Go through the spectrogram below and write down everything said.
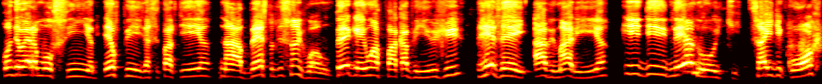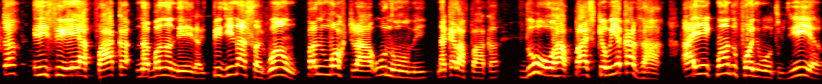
Quando eu era mocinha, eu fiz a simpatia na véspera festa de São João. Peguei uma faca virgem, rezei Ave Maria e de meia-noite saí de costa e enfiei a faca na bananeira, pedindo a São João para me mostrar o nome naquela faca do rapaz que eu ia casar. Aí quando foi no outro dia,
